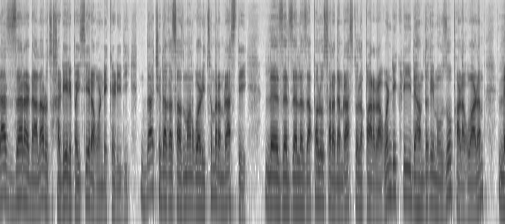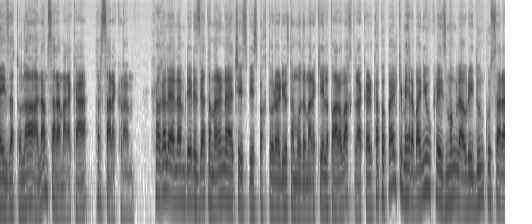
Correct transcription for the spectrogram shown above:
لس زره ډالرو څخه ډېرې پیسې راغونډې کړې دي دا چې دغه سازمان غواړي څومره مرستې له زلزله ځپلو سره د مرستو لپاره راغونډې کړي د همدغې موضوع په اړه غواړم له عزت الله علم سره مرکه ترسره کړم ښاغلی علم ډېره زیاته مننه چې اس بي اس پښتو راډیو ته مو د مرکې لپاره وخت راکړ. که په پیل کې مهرباني وکړئ زموږ له اورېدونکو سره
